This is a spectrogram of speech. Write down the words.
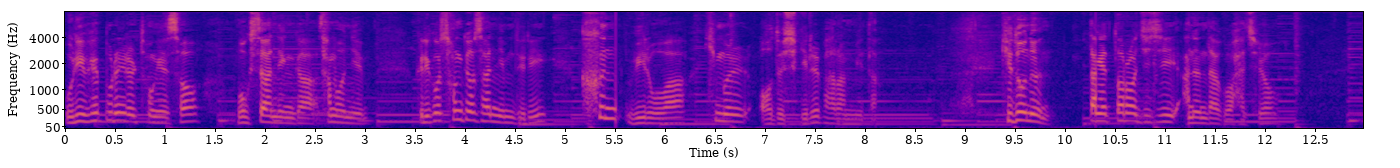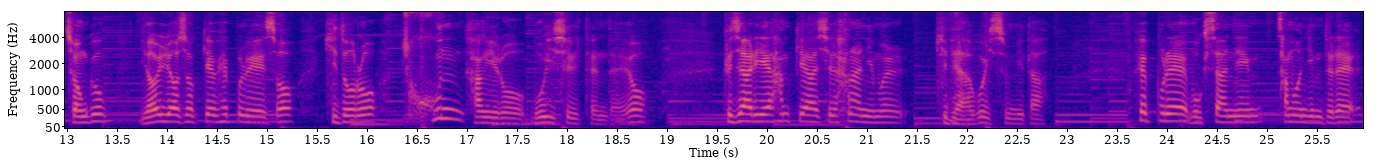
우리 횃불회를 통해서 목사님과 사모님 그리고 선교사님들이 큰 위로와 힘을 얻으시기를 바랍니다. 기도는 땅에 떨어지지 않는다고 하죠. 전국 16개 횃불회에서 기도로 좋은 강의로 모이실 텐데요. 그 자리에 함께 하실 하나님을 기대하고 있습니다. 횃불의 목사님, 사모님들의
